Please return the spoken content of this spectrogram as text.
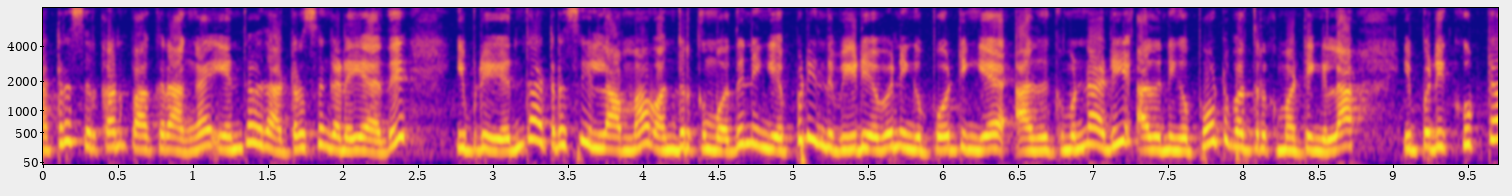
அட்ரஸ் இருக்கான்னு பார்க்குறாங்க எந்த வித அட்ரஸும் கிடையாது. இப்படி எந்த அட்ரஸும் இல்லாமல் வந்திருக்கும் போது நீங்கள் எப்படி இந்த வீடியோவை நீங்கள் போட்டீங்க? அதுக்கு முன்னாடி அதை நீங்கள் போட்டு பார்த்துருக்க மாட்டீங்களா? இப்படி கூப்பிட்டு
